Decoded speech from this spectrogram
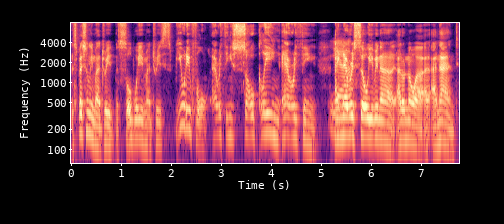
especially Madrid, the subway in Madrid is beautiful. Everything is so clean. Everything. I never saw even a I don't know a, an ant.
